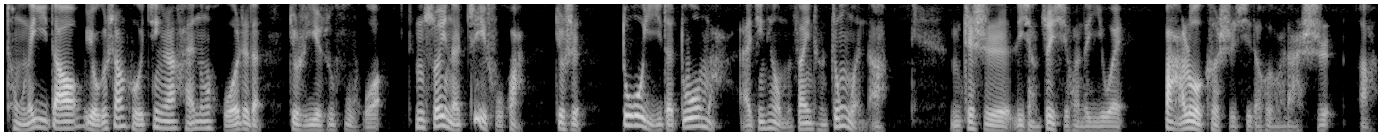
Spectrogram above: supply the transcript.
捅了一刀，有个伤口竟然还能活着的，就是耶稣复活。那么所以呢，这幅画就是多疑的多马。哎，今天我们翻译成中文啊，嗯，这是理想最喜欢的一位巴洛克时期的绘画大师啊，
